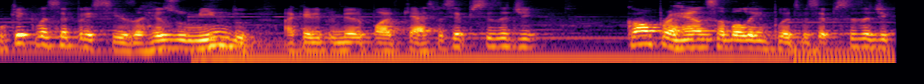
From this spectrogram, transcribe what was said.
o que, que você precisa? Resumindo aquele primeiro podcast, você precisa de comprehensible input, você precisa de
